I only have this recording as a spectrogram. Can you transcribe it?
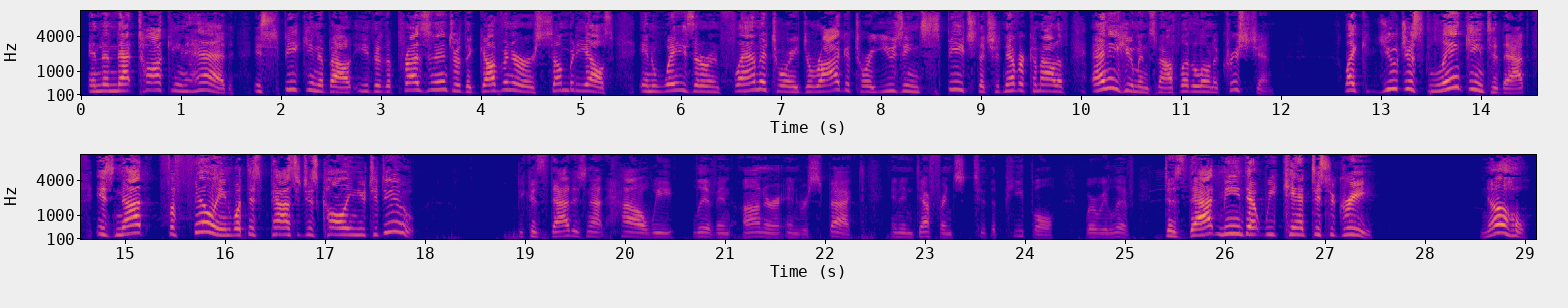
And then that talking head is speaking about either the president or the governor or somebody else in ways that are inflammatory, derogatory, using speech that should never come out of any human's mouth, let alone a Christian. Like you just linking to that is not fulfilling what this passage is calling you to do. Because that is not how we live in honor and respect and in deference to the people where we live. Does that mean that we can't disagree? No.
